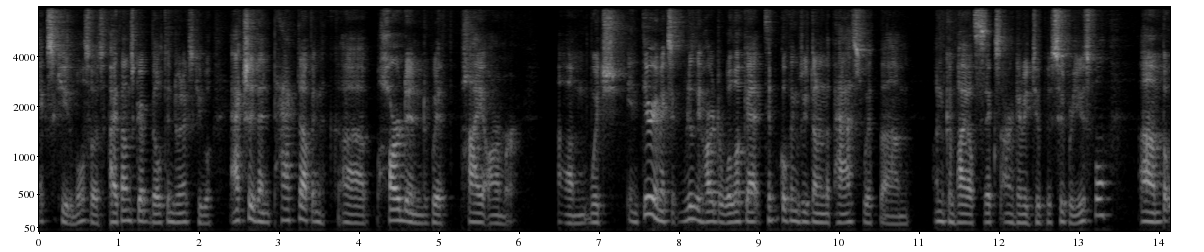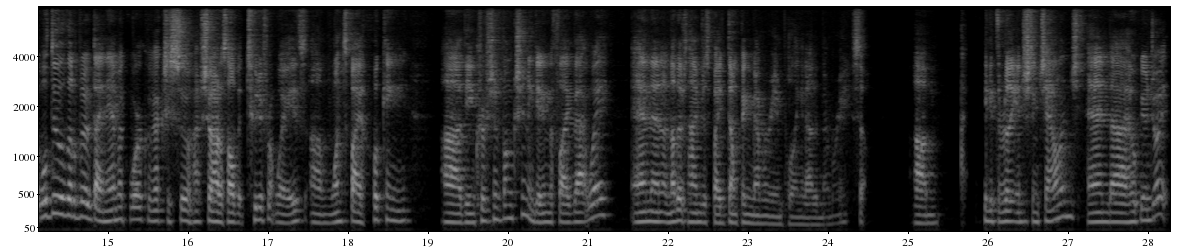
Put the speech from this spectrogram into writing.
executable. So it's a Python script built into an executable, actually then packed up and uh, hardened with PyArmor, um, which in theory makes it really hard to look at. Typical things we've done in the past with um, uncompyle6 aren't going to be too, super useful. Um, but we'll do a little bit of dynamic work. We've actually show, show how to solve it two different ways. Um, once by hooking uh, the encryption function and getting the flag that way, and then another time just by dumping memory and pulling it out of memory. So um, I think it's a really interesting challenge, and uh, I hope you enjoy it.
